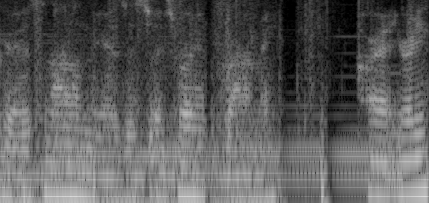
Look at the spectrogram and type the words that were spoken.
Okay, it's not on the edge, it's, it's right in front of me. All right, you ready?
